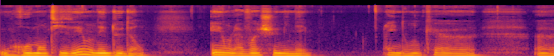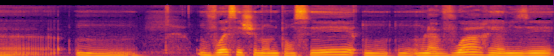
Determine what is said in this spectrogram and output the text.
ou romantisé, on est dedans. Et on la voit cheminer. Et donc, on, voit ses chemins de pensée, on, la voit réaliser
